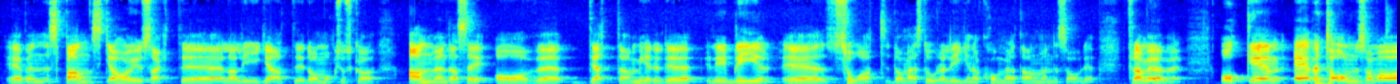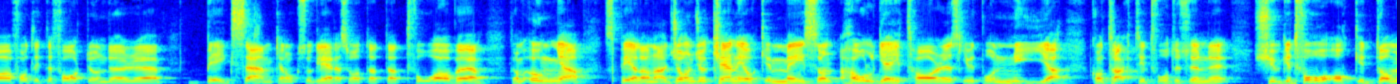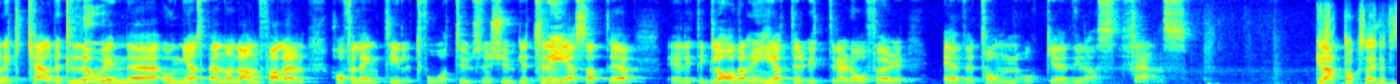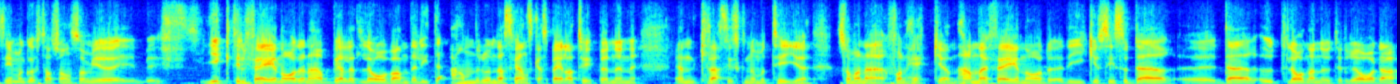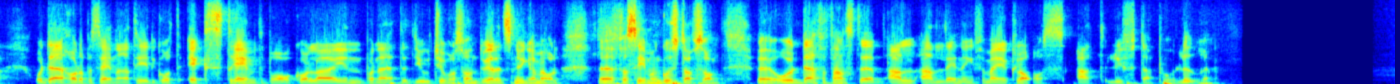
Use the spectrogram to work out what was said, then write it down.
Även spanska har ju sagt, eh, La Liga, att de också ska använda sig av eh, detta medel. Det, det blir eh, så att de här stora ligorna kommer att använda sig av det framöver. Och eh, Everton som har fått lite fart under eh, Big Sam kan också glädjas åt att, att två av eh, de unga spelarna, John Joe Kenny och Mason Holgate, har eh, skrivit på nya kontrakt till 2022 och Dominic Calvert-Lewin, eh, unga spännande anfallaren, har förlängt till 2023. Så att eh, eh, lite glada nyheter ytterligare då för Everton och eh, deras fans. Glatt också är det för Simon Gustafsson som ju gick till Feyenoord, den här väldigt lovande, lite annorlunda svenska spelartypen. En, en klassisk nummer 10 som han är från Häcken. Hamnade i Feyenoord, det gick ju sisådär. Eh, där utlånad nu till Råda och där har det på senare tid gått extremt bra. Kolla in på nätet, Youtube och sånt. Väldigt snygga mål eh, för Simon Gustafsson. Eh, och därför fanns det all anledning för mig och Claes att lyfta på luren.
